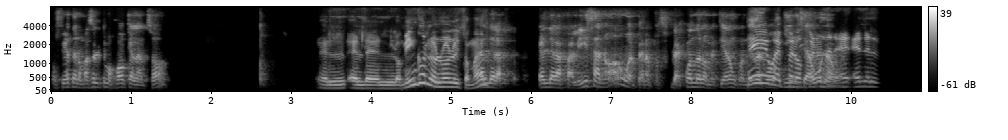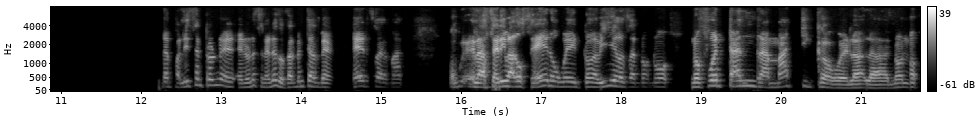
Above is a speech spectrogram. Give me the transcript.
Pues fíjate nomás el último juego que lanzó, El, el del domingo no, no lo hizo el mal. de la, el de la paliza, no, güey, pero pues ya cuando lo metieron, cuando Sí, güey, pero, 15 a pero 1, en güey. el- el- la paliza entró en, en un escenario totalmente adverso, además. La serie iba 2-0, güey, todavía, o sea, no, no, no fue tan dramático, güey, la, la, no, no,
